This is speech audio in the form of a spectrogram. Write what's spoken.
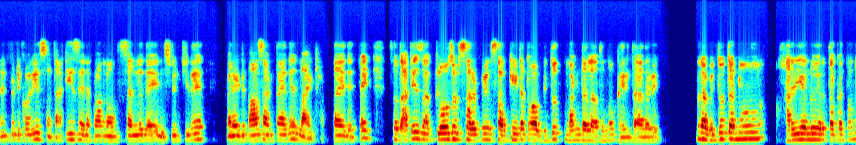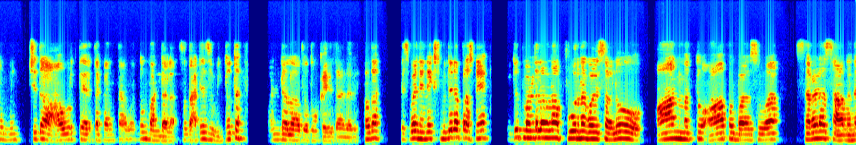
ನೆನ್ಪಿಟ್ಕೋರಿ ಸೊ ದಟ್ ಈಸ್ ಏನಪ್ಪಾ ಅಂದ್ರೆ, ಒಂದು ಸೆಲ್ ಇಲ್ಲಿ ಸ್ವಿಚ್ ಇದೆ. ಕರೆಂಟ್ ಪಾಸ್ ಆಗ್ತಾ ಇದೆ ಲೈಟ್ ಹಾಕ್ತಾ ಇದೆ right so that is a closed circuit circuit ಅಥವಾ ವಿದ್ಯುತ್ ಮಂಡಲ ಅದನ್ನು ಕರಿತಾ ಇದಾವೆ. ಅಂದ್ರೆ ವಿದ್ಯುತ್ ಅನ್ನು ಹರಿಯಲು ಇರತಕ್ಕಂತ ಒಂದು ಮುಚ್ಚಿದ ಆವೃತ್ತಿ ಇರತಕ್ಕಂತ ಒಂದು ಮಂಡಲ. ಸೊ ದಟ್ ಈಸ್ ವಿದ್ಯುತ್ ಮಂಡಲ ಅದನ್ನು ಕರಿತಾ ಇದಾವೆ. ಹೌದಾ? ಎಸ್ ಬನ್ನಿ ನೆಕ್ಸ್ಟ್ ಮುಂದಿನ ಪ್ರಶ್ನೆ. ವಿದ್ಯುತ್ ಮಂಡಲವನ್ನ ಪೂರ್ಣಗೊಳಿಸಲು ಆನ್ ಮತ್ತು ಆಫ್ ಬಳಸುವ ಸರಳ ಸಾಧನ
